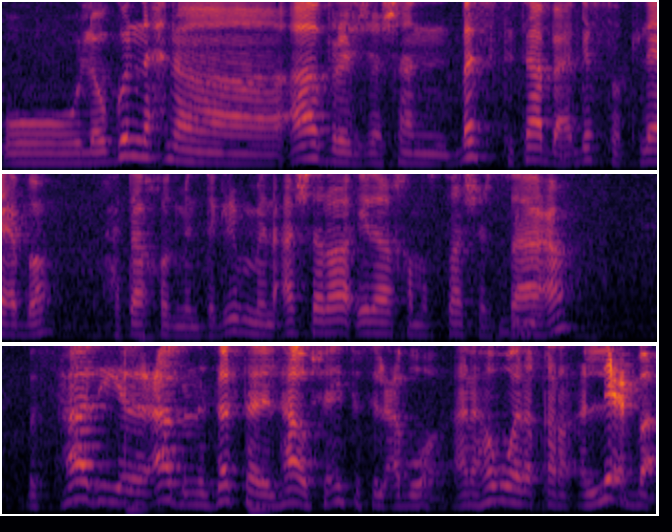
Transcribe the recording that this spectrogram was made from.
ولو قلنا إحنا average عشان بس تتابع قصة لعبة حتاخذ من تقريبا من 10 إلى 15 ساعة. بس هذه الألعاب اللي نزلتها للهاوس عشان أنتم تلعبوها. أنا هو ده قرار اللعبة.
